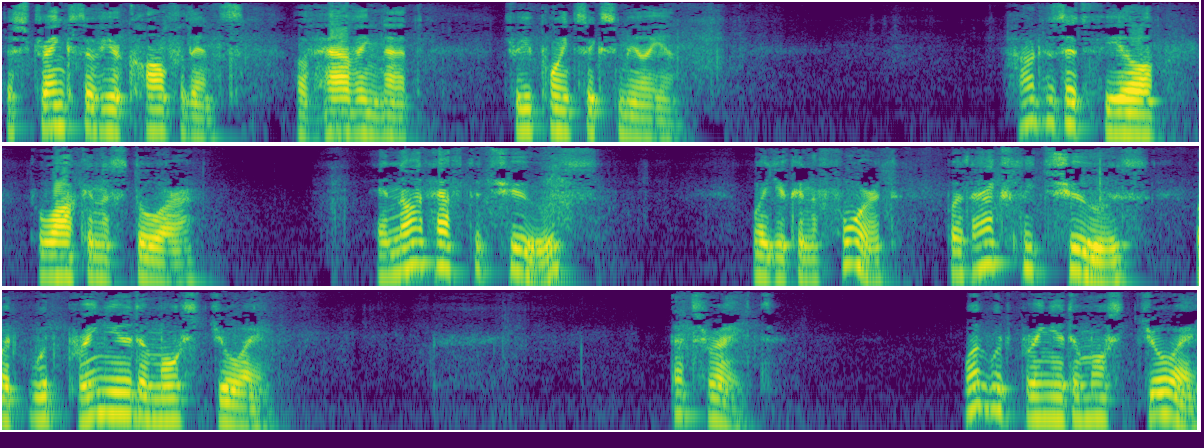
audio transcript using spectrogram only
The strength of your confidence of having that 3.6 million. How does it feel to walk in the store and not have to choose what you can afford, but actually choose what would bring you the most joy? That's right. what would bring you the most joy?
